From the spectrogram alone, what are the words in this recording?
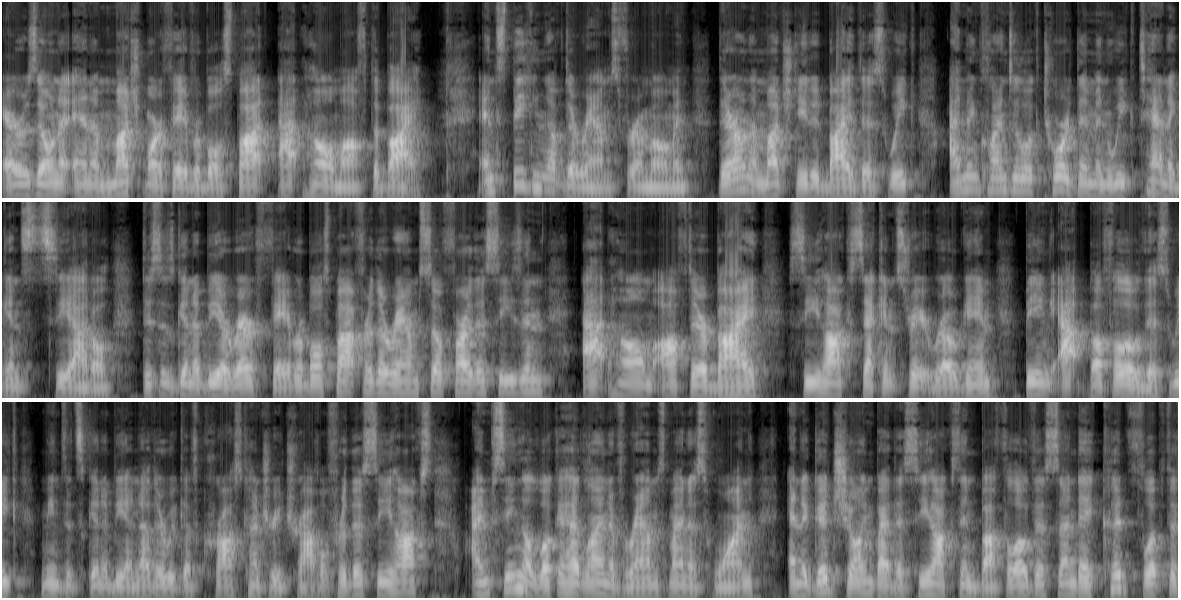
Arizona, in a much more favorable spot at home off the bye. And speaking of the Rams for a moment, they're on a much needed bye this week. I'm inclined to look toward them in week 10 against Seattle. This is going to be a rare favorable spot for the Rams so far this season. At home, off their bye. Seahawks' second straight road game. Being at Buffalo this week means it's going to be another week of cross country travel for the Seahawks. I'm seeing a look ahead line of Rams minus one, and a good showing by the Seahawks in Buffalo this Sunday could flip the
